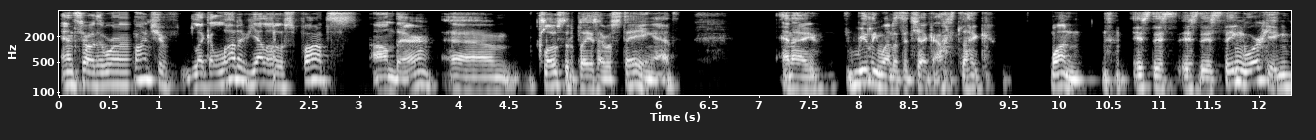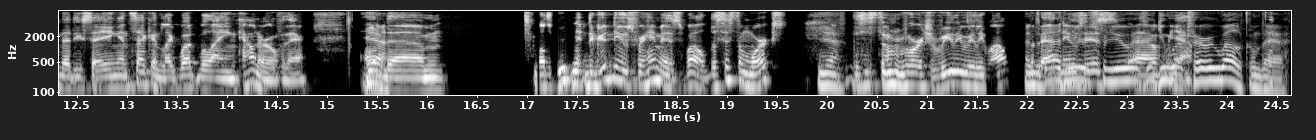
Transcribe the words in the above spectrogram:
And so there were a bunch of, like a lot of yellow spots on there, um, close to the place I was staying at. And I really wanted to check out, like, one, is this is this thing working that he's saying? And second, like, what will I encounter over there? And yeah. um, well, the good, the good, news for him is, well, the system works. Yeah, the system works really, really well. And the, the bad, bad, news, news is, for you is um, you were yeah. very welcome there.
